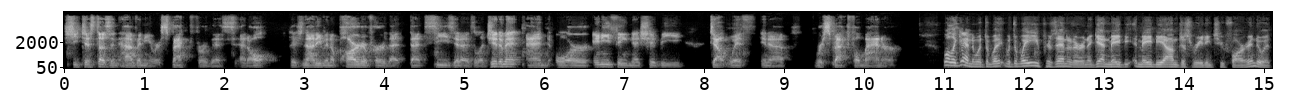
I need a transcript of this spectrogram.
she just doesn't have any respect for this at all. There's not even a part of her that that sees it as legitimate and or anything that should be dealt with in a respectful manner. Well, again, with the way with the way you presented her, and again, maybe maybe I'm just reading too far into it.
